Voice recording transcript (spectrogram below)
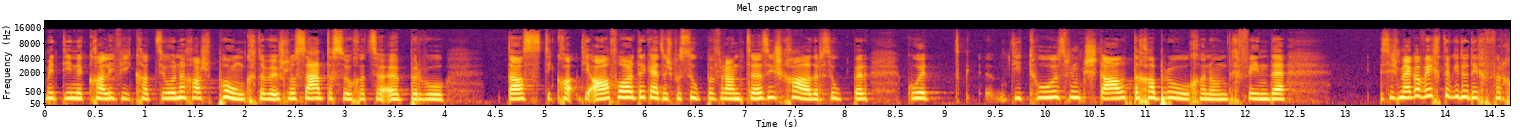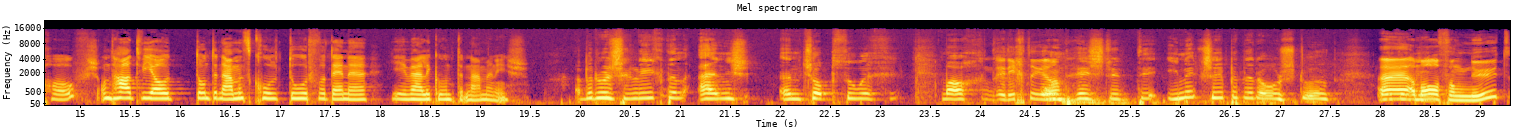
mit deinen Qualifikationen kannst punkten, weil schlussendlich suchen sie jemanden, der das, die, die Anforderungen hat, zum Beispiel super Französisch kann oder super gut die Tools beim Gestalten kann brauchen und ich finde, es ist mega wichtig, wie du dich verkaufst und halt wie auch die Unternehmenskultur von diesen jeweiligen Unternehmen ist. Aber du hast gleich dann einen Jobsuch gemacht Richtig, ja. und hast dort reingeschrieben, den Rollstuhl. Äh, am Anfang nicht.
